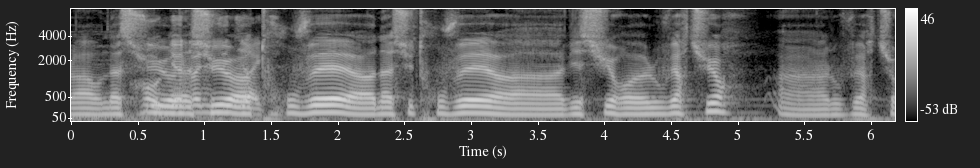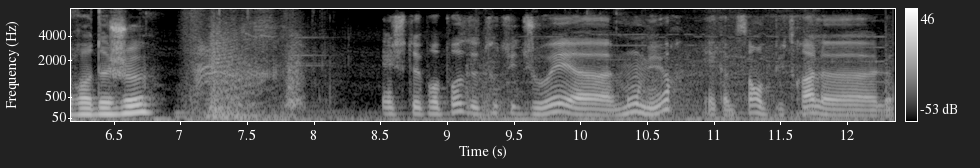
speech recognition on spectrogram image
Voilà, on a su, Oh, on a galvanisé su euh, direct. trouver, on a su trouver euh, bien sûr euh, l'ouverture, euh, l'ouverture de jeu. Et je te propose de tout de suite jouer euh, mon mur. Et comme ça, on butera le. le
